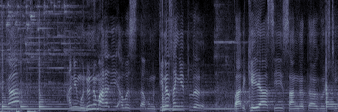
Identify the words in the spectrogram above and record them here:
ऐका आणि म्हणून महाराज ही अवस्था म्हणून तिनं सांगितलं पारखेयासी सांगता गोष्टी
